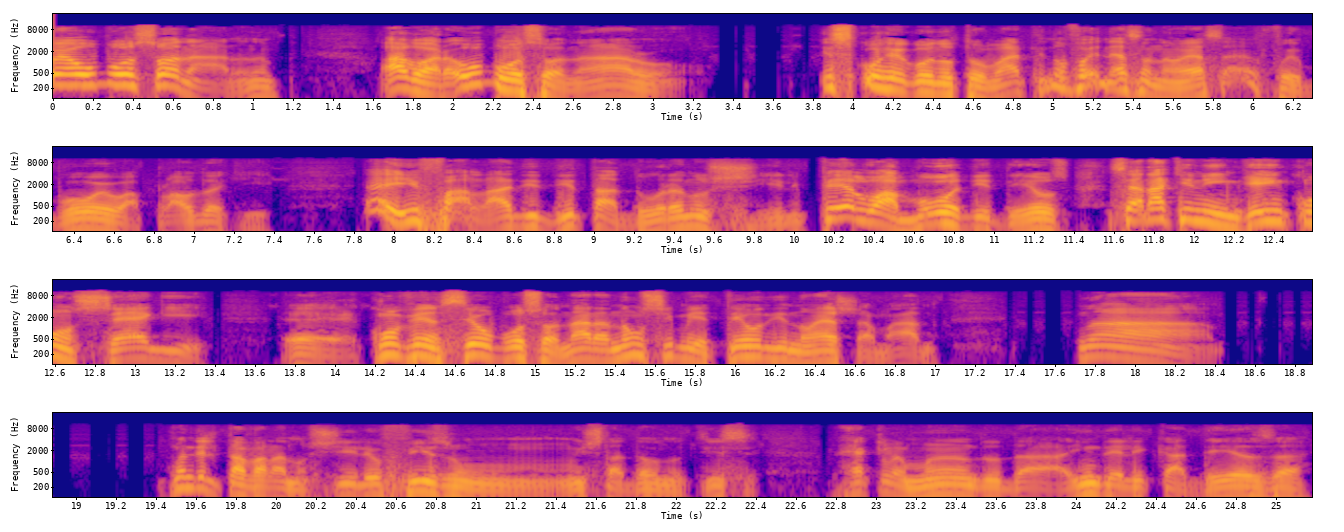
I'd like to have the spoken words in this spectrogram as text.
é o Bolsonaro. Né? Agora, o Bolsonaro escorregou no tomate, não foi nessa não, essa foi boa, eu aplaudo aqui. É ir falar de ditadura no Chile. Pelo amor de Deus, será que ninguém consegue é, convencer o Bolsonaro a não se meter onde não é chamado? Na... Quando ele estava lá no Chile, eu fiz um, um Estadão Notícias reclamando da indelicadeza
